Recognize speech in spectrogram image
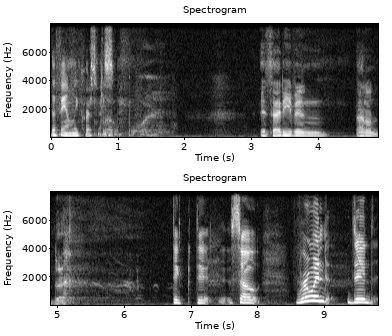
the family Christmas. Oh boy. Is that even? I don't. The, the, so ruined did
